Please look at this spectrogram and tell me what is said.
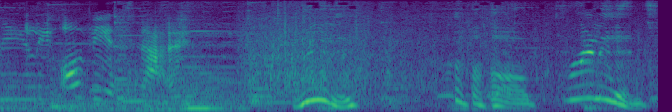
really obvious now. Really? Oh, brilliant.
